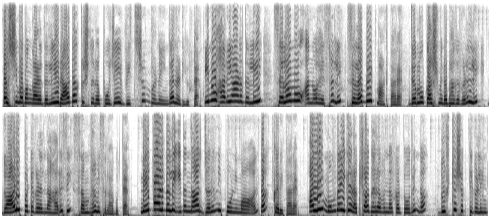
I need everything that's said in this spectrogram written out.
ಪಶ್ಚಿಮ ಬಂಗಾಳದಲ್ಲಿ ರಾಧಾಕೃಷ್ಣರ ಪೂಜೆ ವಿಜೃಂಭಣೆಯಿಂದ ನಡೆಯುತ್ತೆ. ಇನ್ನು ಹರಿಯಾಣದಲ್ಲಿ ಸೆಲೋನು ಅನ್ನೋ ಹೆಸರಲ್ಲಿ ಸೆಲೆಬ್ರೇಟ್ ಮಾಡ್ತಾರೆ. ಜಮ್ಮು ಕಾಶ್ಮೀರ ಭಾಗಗಳಲ್ಲಿ ಗಾಳಿಪಟಗಳನ್ನ ಹಾರಿಸಿ ಸಂಭ್ರಮಿಸಲಾಗುತ್ತೆ. ನೇಪಾಳದಲ್ಲಿ ಇದನ್ನ ಜನನಿ ಪೂರ್ಣಿಮಾ ಅಂತ ಕರೀತಾರೆ. ಅಲ್ಲಿ ಮುಂಗೈಗೆ ರಕ್ಷಾಧಾರವನ್ನ ಕಟ್ಟೋದ್ರಿಂದ ದುಷ್ಟಶಕ್ತಿಗಳಿಂದ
